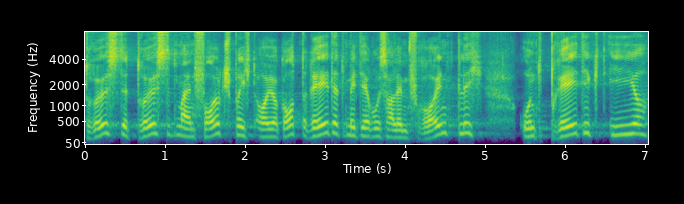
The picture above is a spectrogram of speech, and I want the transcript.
Tröstet, tröstet mein Volk, spricht euer Gott, redet mit Jerusalem freundlich und predigt ihr,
